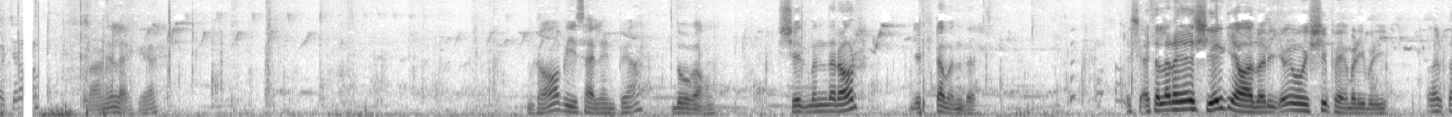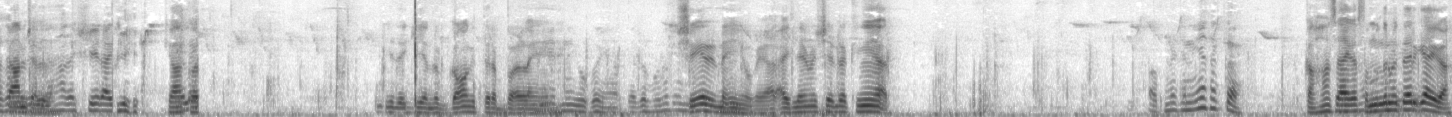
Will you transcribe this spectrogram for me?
कचरा? पुराने लायक है यार। गाँव भी इस आइलैंड पे हाँ? दो गाँव। शेर बंदर और जिट्टा बंदर। ऐसा लग रहा है शेर की आवाज़ आ रही है। वो शिप है बड़ी बड़ी और काम चल रहा है। शेर आई क्या कर ये देखिए हम लोग गाँव की तरफ़ बढ़ रहे हैं। नहीं होगा यहाँ पे अगर होगा तो शेर नहीं होगा यार आइलैंड में शेर रखेंगे यार। अपने से नहीं आ सकता? कहाँ से आएगा? समुद्र में तैर के आएगा?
